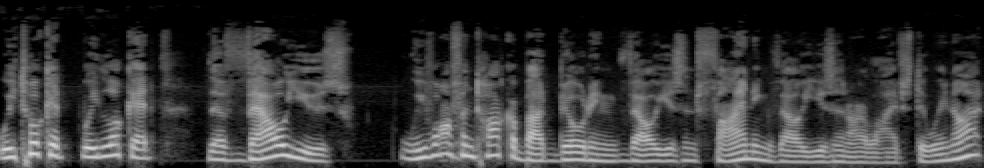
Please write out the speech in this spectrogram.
We took it we look at the values We've often talked about building values and finding values in our lives, do we not?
